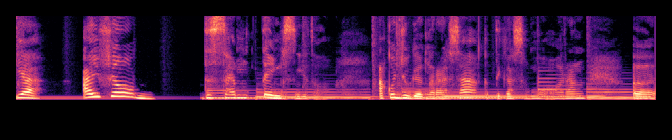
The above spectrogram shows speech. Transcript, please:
Ya, I feel the same things gitu. Aku juga ngerasa ketika semua orang uh,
